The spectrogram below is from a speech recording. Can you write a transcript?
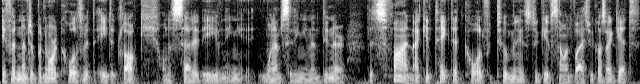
if an entrepreneur calls me at eight o'clock on a Saturday evening when I'm sitting in a dinner, that's fine. I can take that call for two minutes to give some advice because I get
